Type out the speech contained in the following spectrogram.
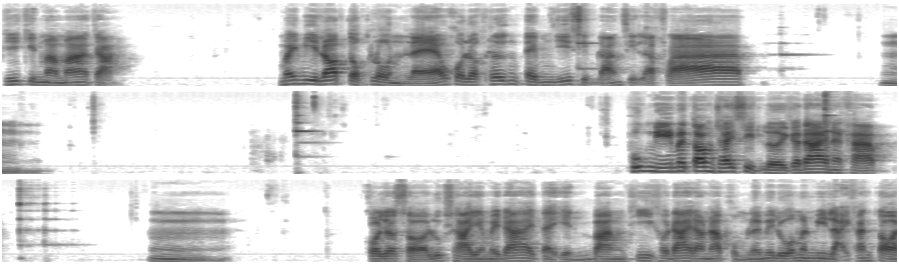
พี่กินมาม่าจ้ะ ไม่มีรอบตกหล่นแล้วคนละครึ่งเต็มยี่สิบล้านสิทธิ์แล้วครับ อืมพรุ่งนี้ไม่ต้องใช้สิทธิ์เลยก็ได้นะครับ อืมกยศลูกชายยังไม่ได้ แต่เห็นบางที่เขาได้แล้วนะ ผมเลยไม่รู้ว่ามันมีหลายขั้นตอน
